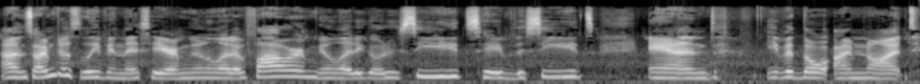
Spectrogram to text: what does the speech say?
And so I'm just leaving this here. I'm gonna let it flower, I'm gonna let it go to seed, save the seeds, and even though I'm not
